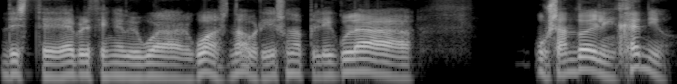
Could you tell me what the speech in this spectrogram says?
de este Everything Everywhere at Once, ¿no? Porque es una película usando el ingenio.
